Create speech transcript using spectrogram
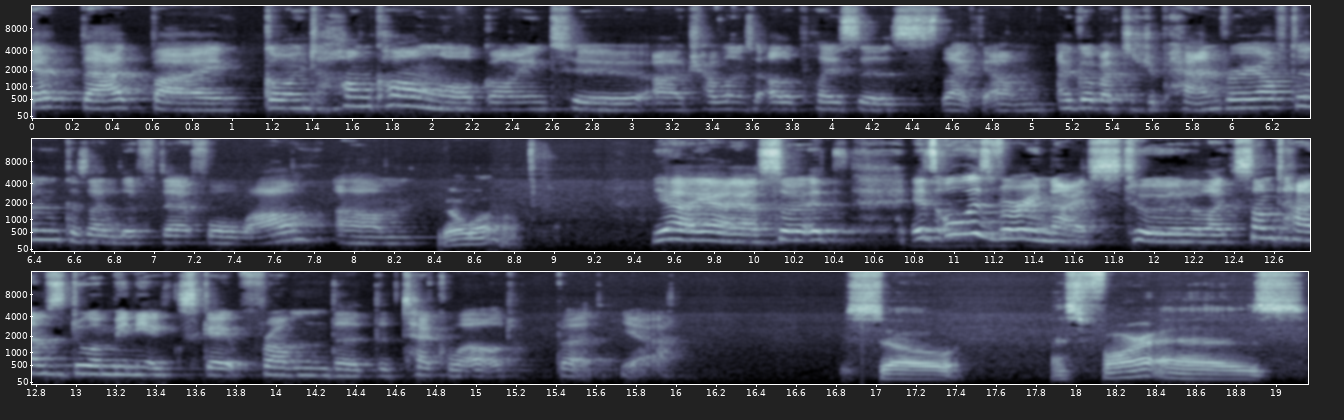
get that by going to Hong Kong or going to uh, traveling to other places. Like um, I go back to Japan very often because I lived there for a while. Um, oh wow. Yeah, yeah, yeah. So it's it's always very nice to like sometimes do a mini escape from the, the tech world. But yeah. So, as far as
